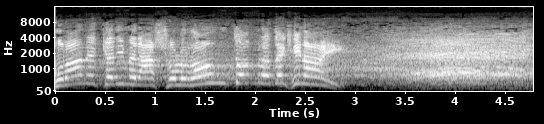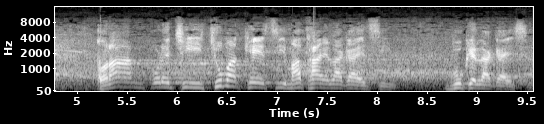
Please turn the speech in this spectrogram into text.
কোরআনে করিমের আসল রং তো আমরা দেখি নাই। কোরআন পড়েছি, চুমা খেয়েছি, মাথায় লাগাইছি, বুকে লাগাইছি।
